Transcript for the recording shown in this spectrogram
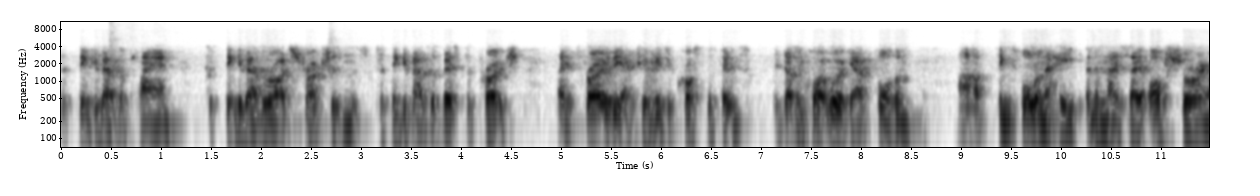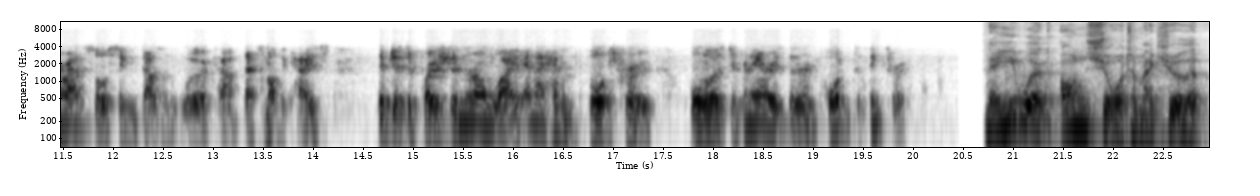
to think about the plan, to think about the right structures, and to think about the best approach. They throw the activities across the fence. It doesn't quite work out for them. Uh, things fall in a heap, and then they say offshoring or outsourcing doesn't work. Uh, that's not the case. They've just approached it in the wrong way and they haven't thought through all of those different areas that are important to think through. Now, you work onshore to make sure that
